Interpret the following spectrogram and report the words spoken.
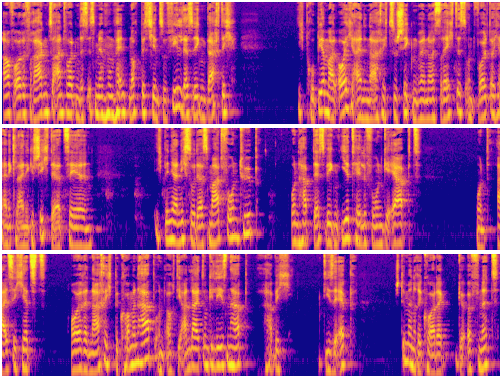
auf eure Fragen zu antworten, das ist mir im Moment noch ein bisschen zu viel. Deswegen dachte ich, ich probiere mal euch eine Nachricht zu schicken, wenn euch recht ist und wollt euch eine kleine Geschichte erzählen. Ich bin ja nicht so der Smartphone-Typ und habe deswegen ihr Telefon geerbt. Und als ich jetzt eure Nachricht bekommen habe und auch die Anleitung gelesen habe, habe ich diese App Stimmenrekorder geöffnet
